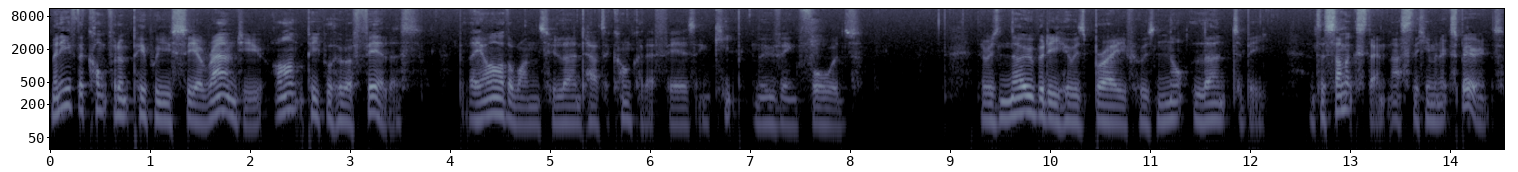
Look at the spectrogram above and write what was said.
Many of the confident people you see around you aren't people who are fearless, but they are the ones who learned how to conquer their fears and keep moving forwards. There is nobody who is brave who has not learnt to be, and to some extent that's the human experience.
